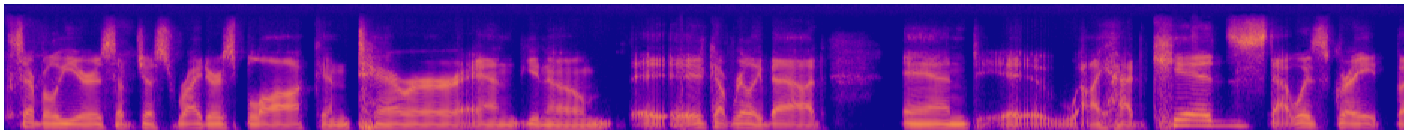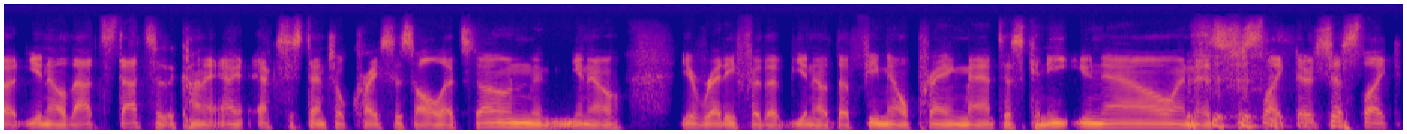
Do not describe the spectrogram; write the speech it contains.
several years of just writer's block and terror and you know it, it got really bad and it, I had kids. That was great, but you know that's that's a kind of existential crisis all its own. And you know you're ready for the you know the female praying mantis can eat you now, and it's just like there's just like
